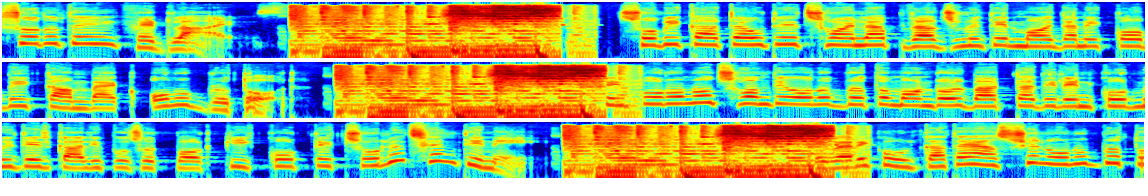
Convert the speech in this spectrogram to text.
শুরুতেই হেডলাইন্স ছবি কাট আউটে ছয় লাভ রাজনীতির ময়দানে কবে কামব্যাক অনুব্রতর? পুরনো ছন্দে অনুব্রত মণ্ডল বার্তা দিলেন কর্মীদের কালী পুজোর পর কি করতে চলেছেন তিনি? এবারে কলকাতায় আসছেন অনুব্রত,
